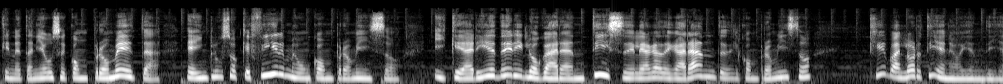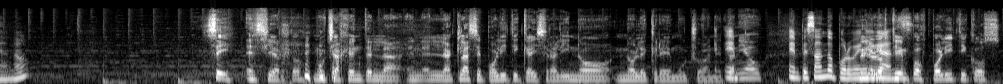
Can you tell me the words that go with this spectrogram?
Que Netanyahu se comprometa e incluso que firme un compromiso y que Ariel lo garantice, le haga de garante del compromiso, ¿qué valor tiene hoy en día, no? Sí, es cierto. Mucha gente en la, en, la clase política israelí no, no le cree mucho a em, Netanyahu. empezando por Benny Pero los tiempos políticos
